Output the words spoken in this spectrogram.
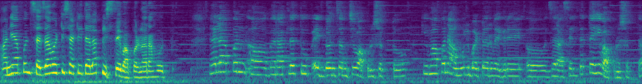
आणि आपण सजावटीसाठी त्याला पिस्ते वापरणार आहोत. ह्याला आपण घरातलं तूप एक दोन चमचे वापरू शकतो किंवा आपण अमूल बटर वगैरे जर असेल तर तेही वापरू शकता.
